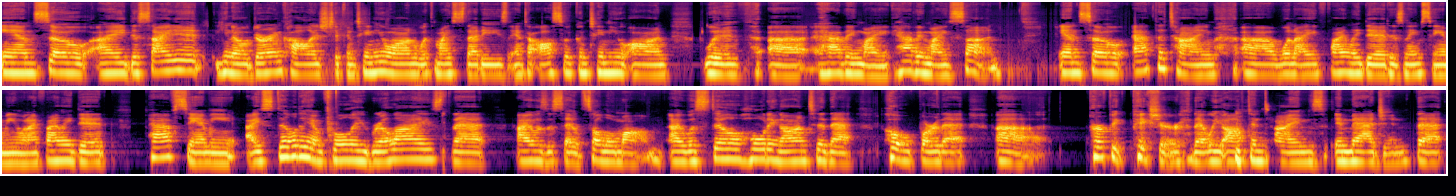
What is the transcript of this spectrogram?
And so I decided, you know, during college to continue on with my studies and to also continue on with uh, having my having my son. And so at the time uh, when I finally did, his name's Sammy. When I finally did have Sammy, I still didn't fully realize that I was a solo mom. I was still holding on to that hope or that uh, perfect picture that we oftentimes imagine that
